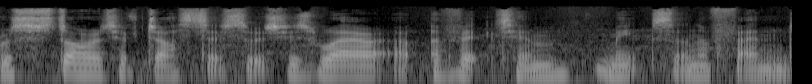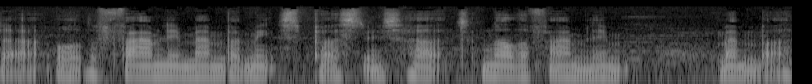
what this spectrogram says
restorative justice, which is where a, victim meets an offender or the family member meets the person who's hurt another family member,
